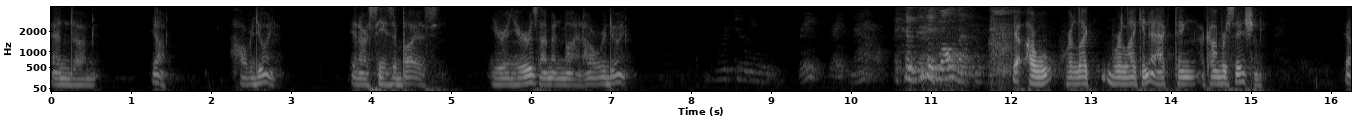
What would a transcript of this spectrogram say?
And um, yeah, how are we doing in our seas of bias? You're in yours, I'm in mine. How are we doing? We're doing great right now, in this moment. Yeah, we're like we're like enacting a conversation. Yeah.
